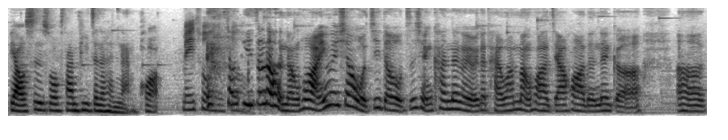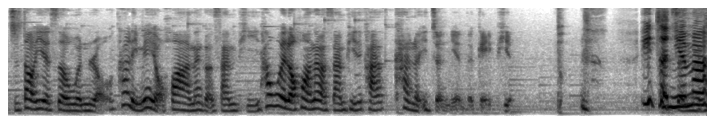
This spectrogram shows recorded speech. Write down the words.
表示说三 P 真的很难画。没错，三 P 真的很难画，因为像我记得我之前看那个有一个台湾漫画家画的那个呃，直到夜色温柔，它里面有画那个三 P，他为了画那个三 P，他看了一整年的 gay 片。一整年吗？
